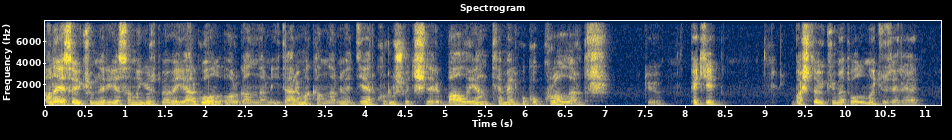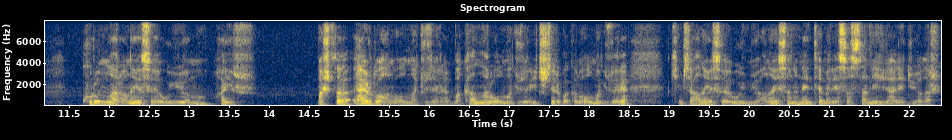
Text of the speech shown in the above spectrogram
Anayasa hükümleri yasama, yürütme ve yargı organlarını, idare makamlarını ve diğer kuruluş ve kişileri bağlayan temel hukuk kurallarıdır diyor. Peki başta hükümet olmak üzere kurumlar anayasaya uyuyor mu? Hayır. Başta Erdoğan olmak üzere, bakanlar olmak üzere, İçişleri Bakanı olmak üzere kimse anayasaya uymuyor. Anayasanın en temel esaslarını ihlal ediyorlar.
